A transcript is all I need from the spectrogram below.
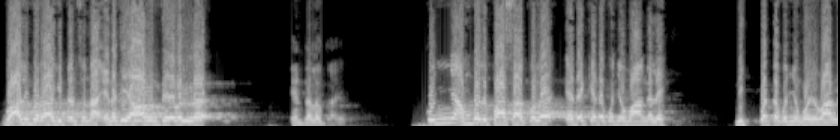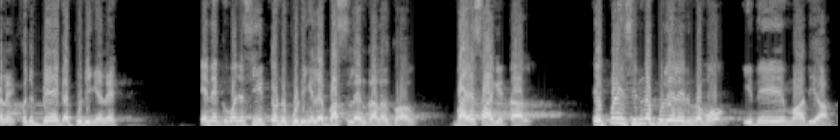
வாலிபர் ஆகிட்டேன்னு சொன்னா எனக்கு யாரும் தேவையில்ல என்ற அளவுக்கு ஆயிரும். கொஞ்சம் ஐம்பது பாஸ் ஆக்கல எடைக்கெடை கொஞ்சம் வாங்கலே. நிப்பட்ட கொஞ்சம் கொஞ்சம் வாங்கலே. கொஞ்சம் பேக பிடிங்களே எனக்கு கொஞ்சம் சீட் தொண்டு பிடிங்களே பஸ்ல என்ற அளவுக்கு ஆகும். வயசாகிட்டால் எப்படி சின்ன பிள்ளையில இருந்தோமோ இதே மாதிரி ஆகும்.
